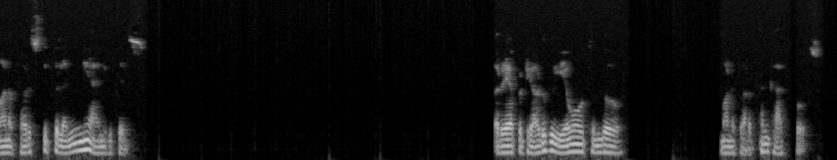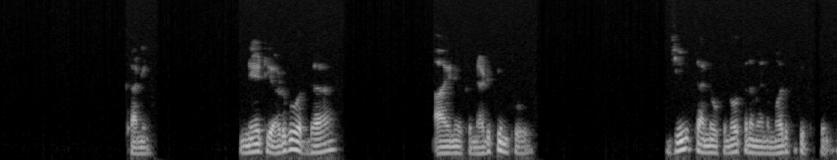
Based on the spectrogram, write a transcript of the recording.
మన పరిస్థితులన్నీ ఆయనకి తెలుసు. రేపటి అడుగు ఏమవుతుందో మనకు అర్థం కాకపోవచ్చు. కానీ నేటి అడుగు వద్ద ఆయన యొక్క నడిపింపు జీవితాన్ని ఒక నూతనమైన మలుపు తిప్పుతుంది.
